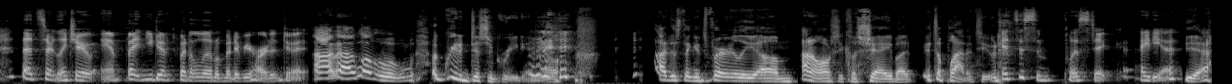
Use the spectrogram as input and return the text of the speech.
That's certainly true. And, but you do have to put a little bit of your heart into it. I, I, well, agree to disagree. I just think it's very, um, I don't know, honestly cliche, but it's a platitude. It's a simplistic idea. yeah.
